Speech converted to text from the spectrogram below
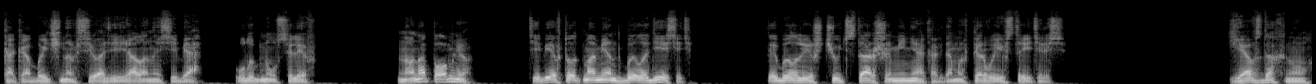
«Как обычно, все одеяло на себя», — улыбнулся Лев. «Но напомню, Тебе в тот момент было десять. Ты был лишь чуть старше меня, когда мы впервые встретились. Я вздохнул.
